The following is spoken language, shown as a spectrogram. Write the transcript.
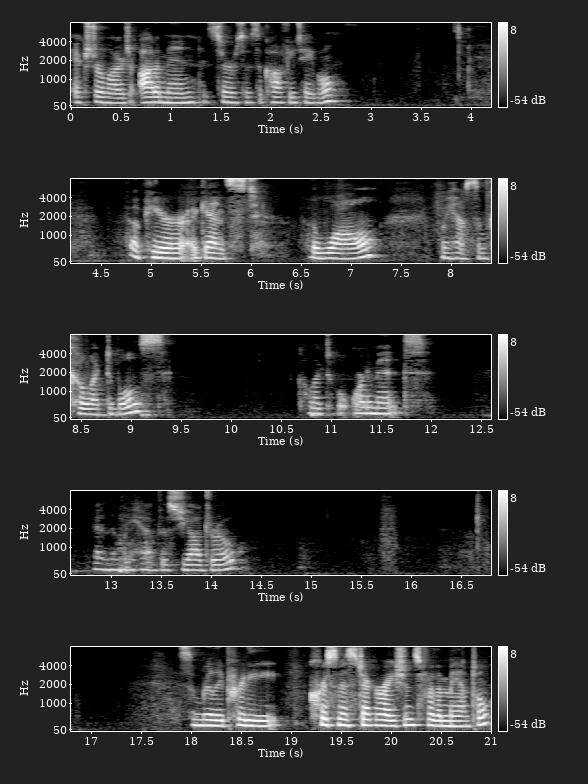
extra large ottoman it serves as a coffee table. Up here against the wall we have some collectibles collectible ornament and then we have this Lladró Some really pretty Christmas decorations for the mantle.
